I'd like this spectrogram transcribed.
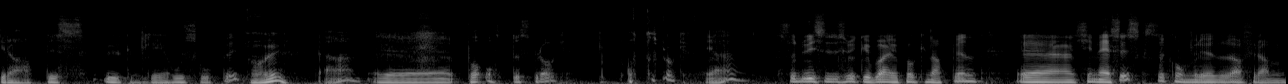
gratis ukentlige horoskoper. Oi, Ja, eh, på åtte språk. åtte språk. Ja, så hvis du trykker bare på knappen eh, kinesisk, så kommer det da fram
